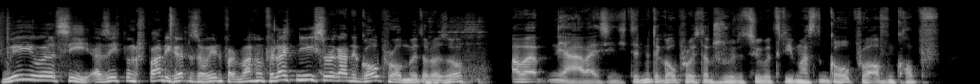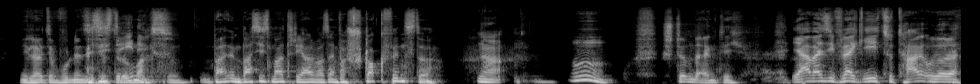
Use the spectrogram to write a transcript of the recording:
We will see. Also ich bin gespannt, ich werde das auf jeden Fall machen. Vielleicht nehme ich sogar eine GoPro mit oder so. Aber ja, weiß ich nicht. Das mit der GoPro ist dann schon wieder zu übertrieben. Hast eine GoPro auf dem Kopf. Die Leute wundern sich, Das ist eh. Ba- Im Bassis Material war es einfach stockfinster. Ja. Hm, stimmt eigentlich. Ja, weiß ich, vielleicht gehe ich zu Tage oder,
